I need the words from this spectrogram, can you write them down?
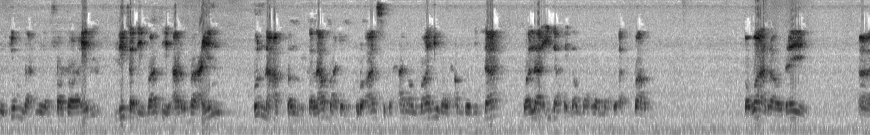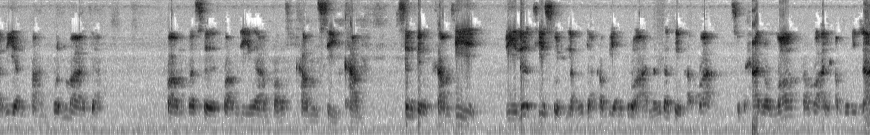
รุจุมละมีฟาดอินลิกดิมาติอารบะอินคุณนับตัลกลามบาดัลกุรอาน سبحان الله والحمد لله ولا إله إلا الله والله أكبر บอกว่าเราได้เรียนผ่านพ้นมาจาก ความประเสริฐความดีงามของคำสี่คำซึ่งเป็นคำที่ดีเลิศที่สุดหลังจากคำเบียนกุรอานนั้นก็คือคำว่า Subhanallah คำว่าอัลฮัมดุลิลละ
